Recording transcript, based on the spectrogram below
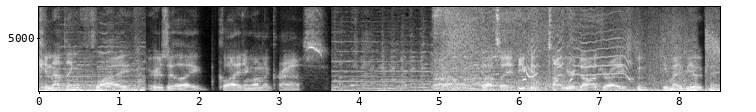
Can that thing fly? Or is it like gliding on the grass? Well, I'd say if you can time your dodge right, you might be okay.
